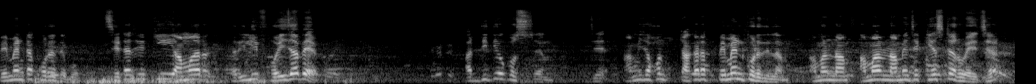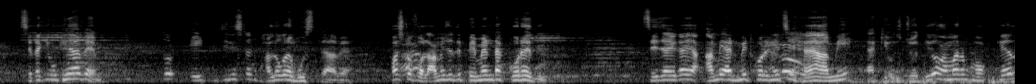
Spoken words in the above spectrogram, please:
পেমেন্টটা করে দেবো সেটা কি আমার রিলিফ হয়ে যাবে? আর দ্বিতীয় কোশ্চেন যে আমি যখন টাকাটা পেমেন্ট করে দিলাম, আমার নাম, আমার নামে যে কেসটা রয়েছে, সেটা কি উঠে যাবে? তো এই জিনিসটা ভালো করে বুঝতে হবে। ফার্স্ট অফ অল আমি যদি পেমেন্টটা করে দিই, সেই জায়গায় আমি অ্যাডমিট করে নিচ্ছি হ্যাঁ আমি অ্যাকিউজ যদিও আমার মক্কেল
